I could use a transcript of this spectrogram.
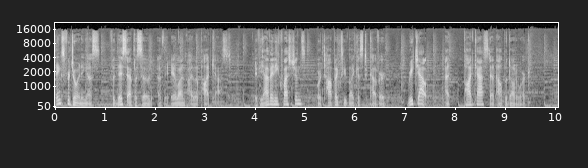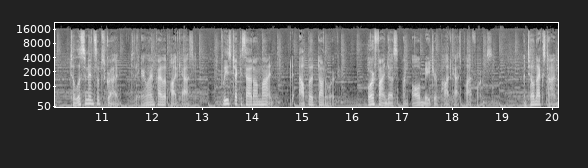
Thanks for joining us for this episode of the Airline Pilot Podcast. If you have any questions or topics you'd like us to cover, reach out at podcast at alpa.org. To listen and subscribe to the Airline Pilot Podcast, please check us out online at alpa.org or find us on all major podcast platforms. Until next time,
